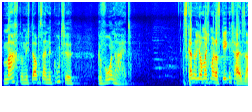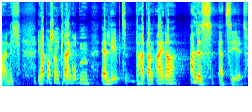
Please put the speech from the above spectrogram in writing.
macht und ich glaube, es ist eine gute Gewohnheit. Es kann natürlich auch manchmal das Gegenteil sein. Ich, ich habe auch schon in Kleingruppen erlebt, da hat dann einer alles erzählt.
